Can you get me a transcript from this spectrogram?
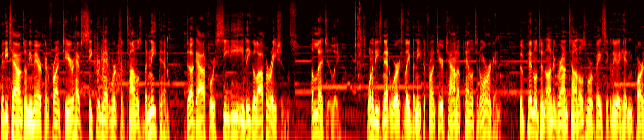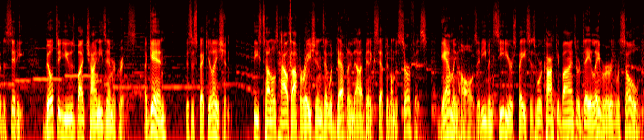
Many towns on the American frontier have secret networks of tunnels beneath them, dug out for seedy illegal operations, allegedly. One of these networks lay beneath the frontier town of Pendleton, Oregon. The Pendleton underground tunnels were basically a hidden part of the city, built and used by Chinese immigrants. Again, this is speculation. These tunnels house operations that would definitely not have been accepted on the surface, gambling halls, and even seedier spaces where concubines or day laborers were sold.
